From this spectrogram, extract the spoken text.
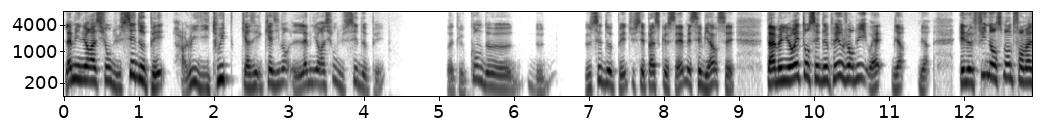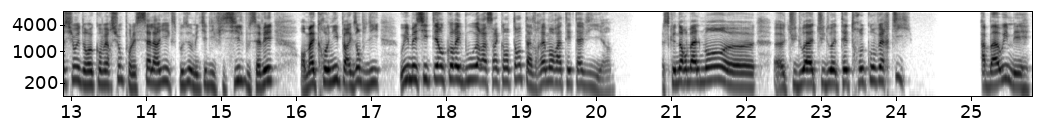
l'amélioration du C2P. Alors lui, il tweet quasi- quasiment l'amélioration du C2P. Ça doit être le compte de, de C2P, tu sais pas ce que c'est, mais c'est bien. C'est T'as amélioré ton C2P aujourd'hui? Ouais, bien, bien. Et le financement de formation et de reconversion pour les salariés exposés aux métiers difficiles. Vous savez, en Macronie, par exemple, dit Oui, mais si t'es encore éboueur à 50 ans, t'as vraiment raté ta vie. hein. Parce que normalement, euh, euh, tu, dois, tu dois être reconverti. Ah bah oui, mais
